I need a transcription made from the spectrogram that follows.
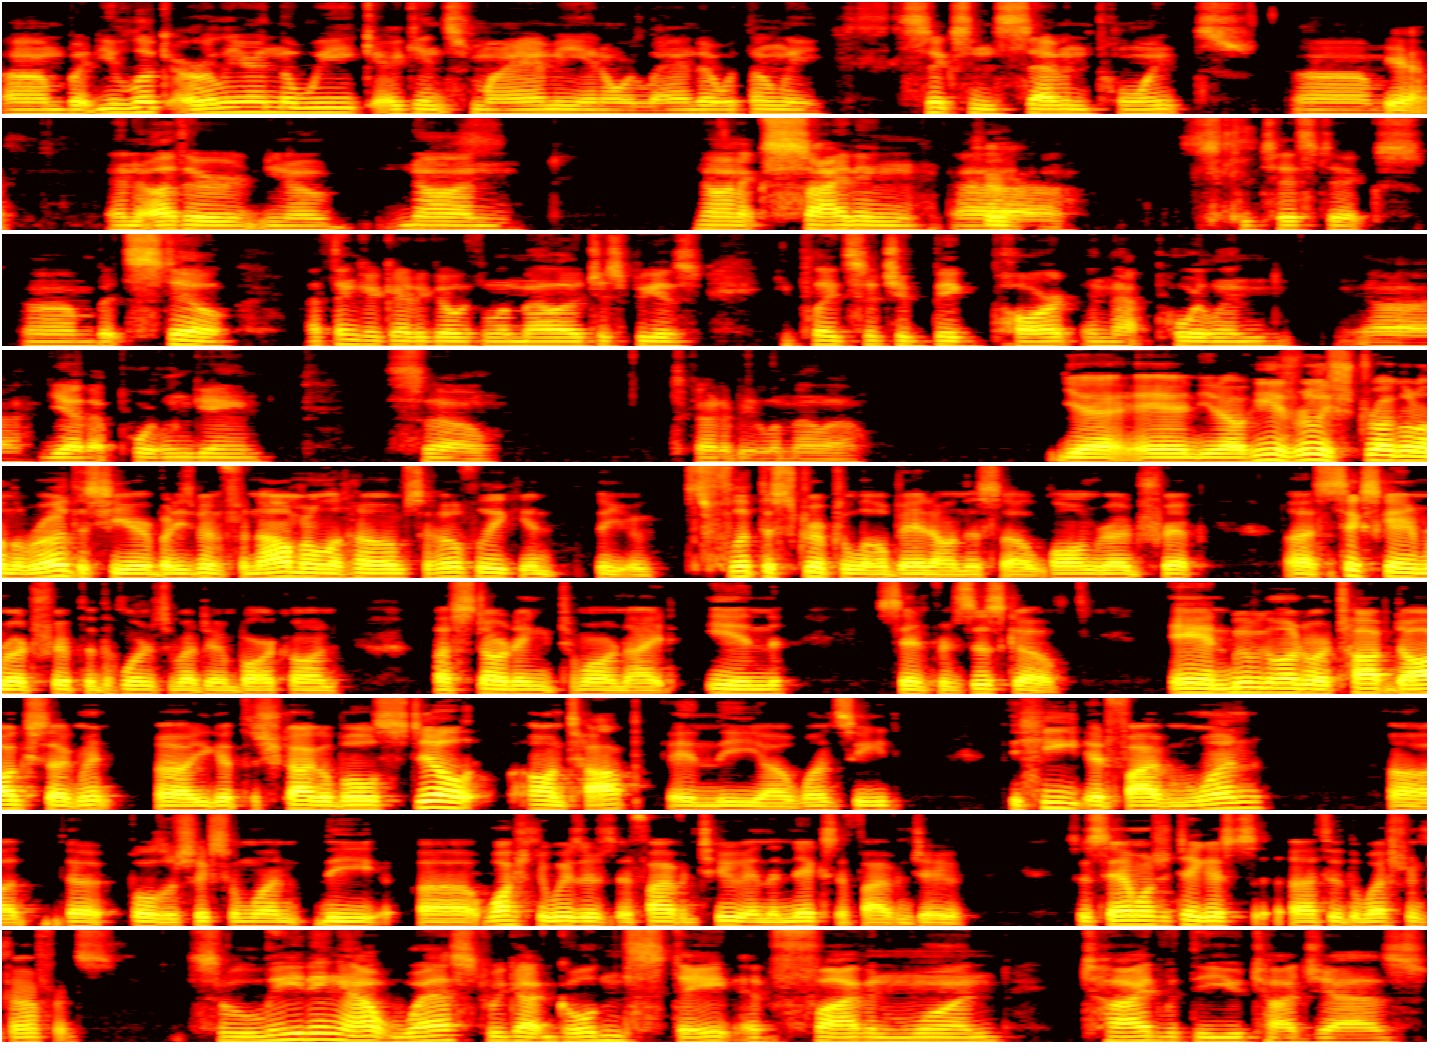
Um, but you look earlier in the week against Miami and Orlando with only six and seven points. Um, Yeah. And other, you know, non non exciting uh, Sure. statistics. Um, but still, I think I got to go with Lamelo just because he played such a big part in that Portland, uh, yeah, that Portland game. So it's got to be Lamelo. Yeah, and you know he has really struggled on the road this year, but he's been phenomenal at home. So hopefully he can you know, flip the script a little bit on this uh, long road trip, uh, six game road trip that the Hornets are about to embark on, uh, starting tomorrow night in San Francisco. And moving on to our top dog segment, uh, you get the Chicago Bulls still on top in the uh, one seed, the Heat at five and one, Uh, the Bulls are six and one. The Washington Wizards at five and two, and the Knicks at five and two. So Sam, why don't you take us uh, through the Western Conference? So leading out west, we got Golden State at five and one, tied with the Utah Jazz.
